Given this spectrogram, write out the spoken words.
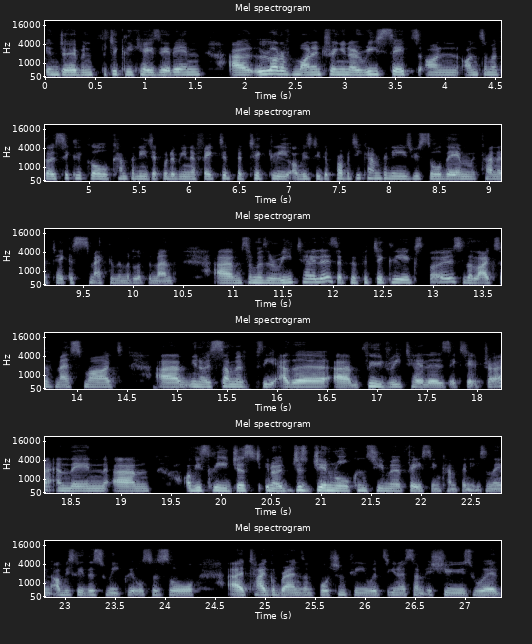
in Durban, particularly KZN. A lot of monitoring, you know, resets on on some of those cyclical companies that would have been affected, particularly obviously the property companies. We saw them kind of take a smack in the middle of the month. Um, some of the retailers that were particularly exposed, the likes of Massmart, um, you know, some of the other um, food retailers, etc. And then um, obviously just you know just general consumer facing companies. And then obviously this week we also saw uh, tiger brands unfortunately with you know some issues with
